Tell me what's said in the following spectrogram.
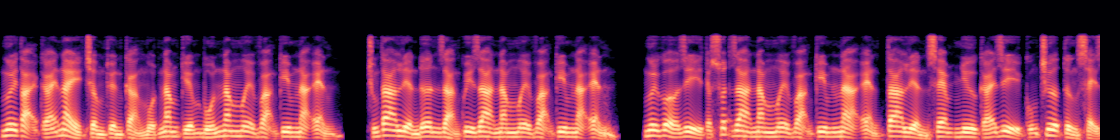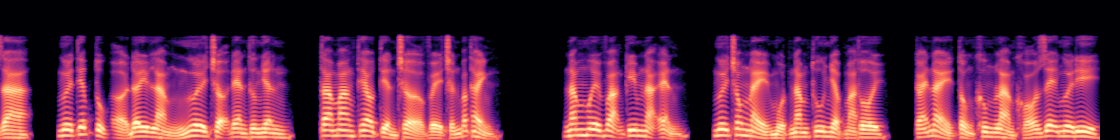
Ngươi tại cái này trầm thuyền cảng một năm kiếm bốn năm mươi vạn kim nạ ẻn, chúng ta liền đơn giản quy ra năm mươi vạn kim nạ ẻn, Ngươi gỡ gì ta xuất ra 50 vạn kim nạ ẻn ta liền xem như cái gì cũng chưa từng xảy ra, ngươi tiếp tục ở đây làm ngươi chợ đen thương nhân, ta mang theo tiền trở về Trấn Bắc Thành. 50 vạn kim nạ ẻn, ngươi trong này một năm thu nhập mà thôi, cái này tổng không làm khó dễ ngươi đi.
